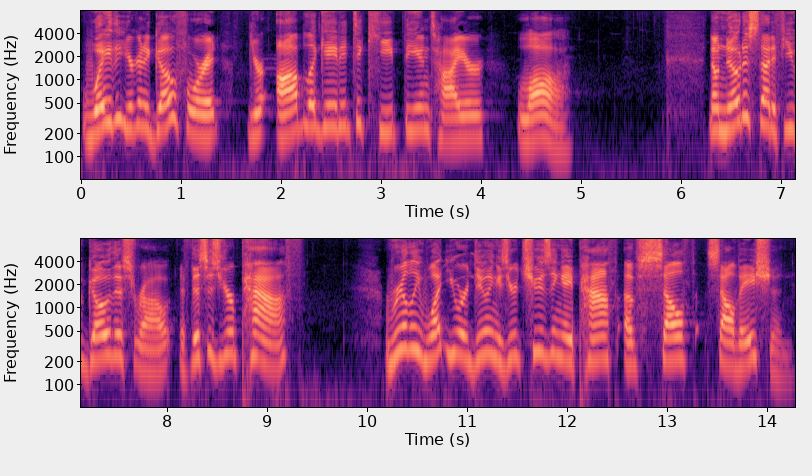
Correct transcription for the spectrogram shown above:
way that you're going to go for it, you're obligated to keep the entire law. Now, notice that if you go this route, if this is your path, really what you are doing is you're choosing a path of self salvation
